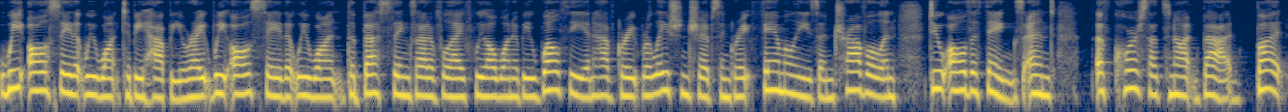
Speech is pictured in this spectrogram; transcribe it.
we all say that we want to be happy, right? We all say that we want the best things out of life. We all want to be wealthy and have great relationships and great families and travel and do all the things. And of course, that's not bad. But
